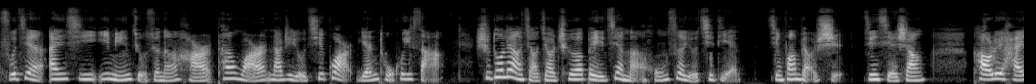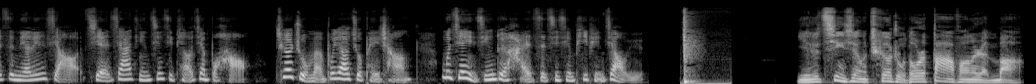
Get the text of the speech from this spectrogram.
福建安溪一名九岁男孩贪玩，拿着油漆罐沿途挥洒，十多辆小轿车被溅满红色油漆点。警方表示，经协商，考虑孩子年龄小且家庭经济条件不好，车主们不要求赔偿。目前已经对孩子进行批评教育。也是庆幸车主都是大方的人吧，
